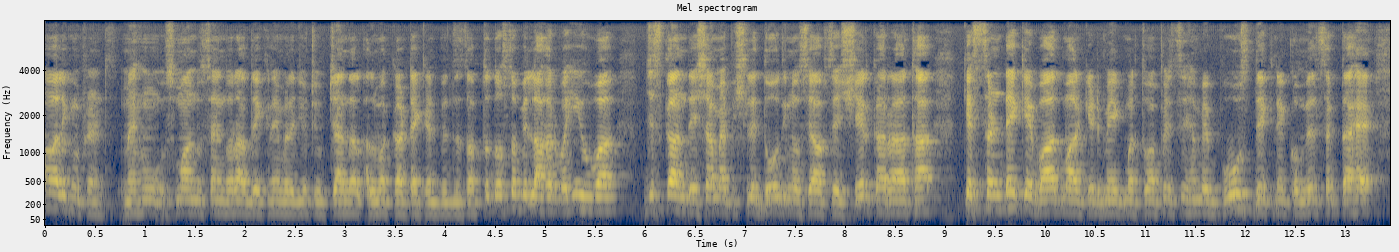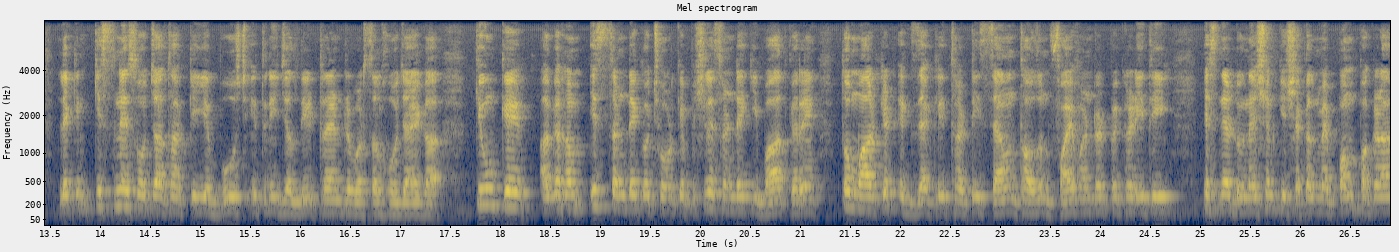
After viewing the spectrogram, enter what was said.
वालेकुम फ्रेंड्स, मैं हूँ उस्मान हुसैन और आप देख रहे हैं मेरे यूट्यूब चैनल अलमक्का टेक एंड बिज़नेस अब तो दोस्तों, बिल्लाहर वही हुआ, जिसका अंदेशा मैं पिछले दो दिनों से आपसे शेयर कर रहा था कि संडे के बाद मार्केट में एक मरतबा फिर से हमें बूस्ट देखने को मिल सकता है, लेकिन किसने सोचा था कि ये बूस्ट इतनी जल्दी ट्रेंड रिवर्सल हो जाएगा? क्योंकि अगर हम इस संडे को छोड़ के पिछले संडे की बात करें तो market exactly thirty seven thousand five hundred पे खड़ी थी। इसने डोनेशन की शक्ल में पंप पकड़ा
